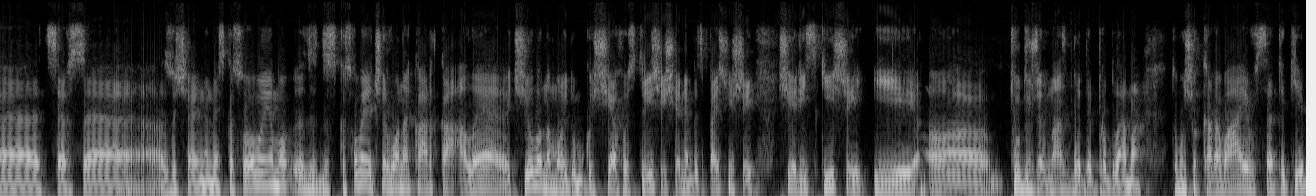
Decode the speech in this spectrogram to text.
е, це все звичайно не скасовуємо. скасовує червона картка, але Чіло, на мою думку, ще гостріший, ще небезпечніший, ще різкіший. І е, тут вже в нас буде проблема, тому що Караваєв все-таки.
